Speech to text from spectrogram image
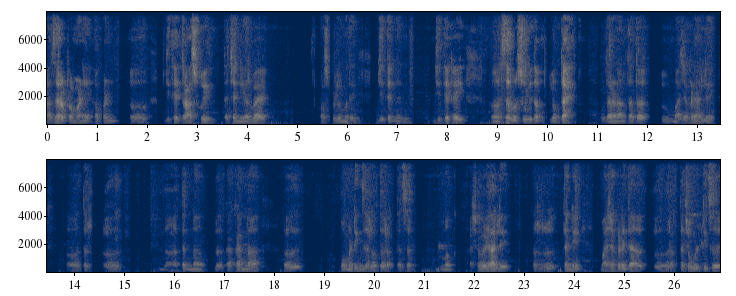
आजाराप्रमाणे आपण जिथे त्रास होईल त्याच्या नियरबाय हॉस्पिटलमध्ये जिथे जिथे काही सर्व सुविधा उपलब्ध आहेत. उदाहरणार्थ आता माझ्याकडे आले तर त्यांना काकांना वॉमिटिंग झालं होतं रक्ताचं. मग अशा वेळी आले तर त्याने माझ्याकडे त्या रक्ताच्या उलटीचं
